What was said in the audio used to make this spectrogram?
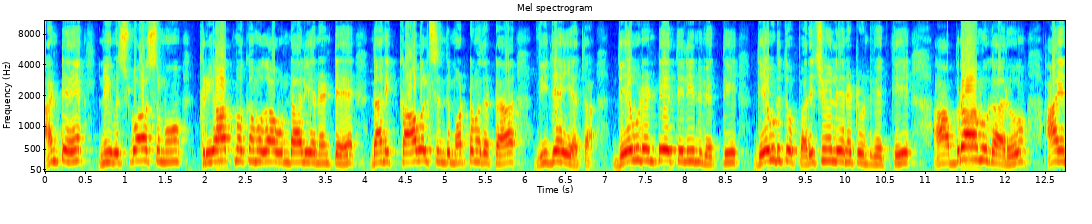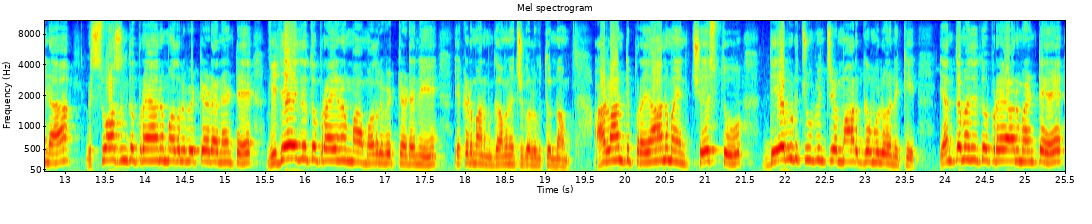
అంటే నీ విశ్వాసము క్రియాత్మకముగా ఉండాలి అని అంటే దానికి కావలసింది మొట్టమొదట విధేయత. దేవుడంటే తెలియని వ్యక్తి దేవుడితో పరిచయం లేనటువంటి వ్యక్తి ఆ అబ్రాహము గారు ఆయన విశ్వాసంతో ప్రయాణం మొదలుపెట్టాడని అంటే విధేయతతో ప్రయాణం మా మొదలుపెట్టాడని ఇక్కడ మనం గమనించగలుగుతున్నాం. అలాంటి ప్రయాణం ఆయన చేస్తూ దేవుడు చూపించే మార్గములోనికి ఎంతమందితో ప్రయాణం అంటే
